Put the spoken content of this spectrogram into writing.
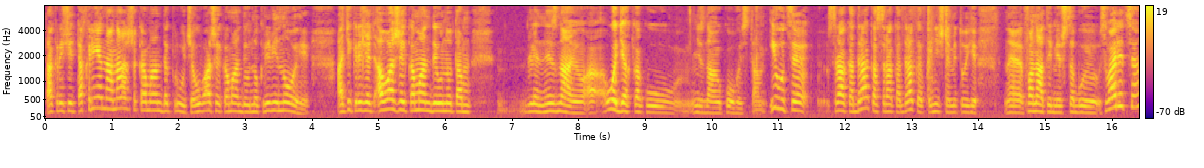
Так кричать, та хрена, наша команда круче, у вашої команди воно криві ноги. А ті кричать, а у вашої команди воно там, блін, не знаю, одяг, як у не знаю, у когось там. І оце срака-драка, срака-драка, в конечному ітогі е, фанати між собою сваряться,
